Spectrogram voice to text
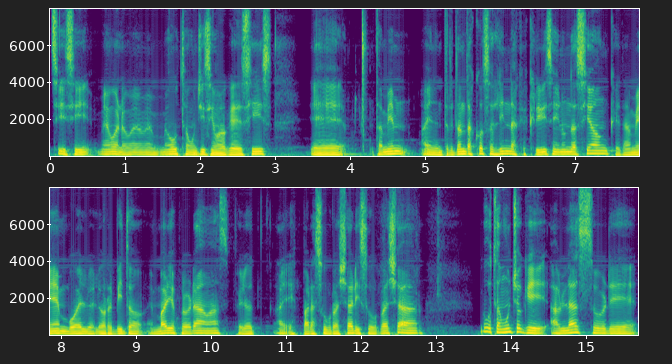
Sí, sí, me, bueno, me, gusta muchísimo lo que decís. Eh, también hay entre tantas cosas lindas que escribís en Inundación, que también vuelve, lo repito en varios programas, pero es para subrayar y subrayar. Me gusta mucho que hablas sobre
